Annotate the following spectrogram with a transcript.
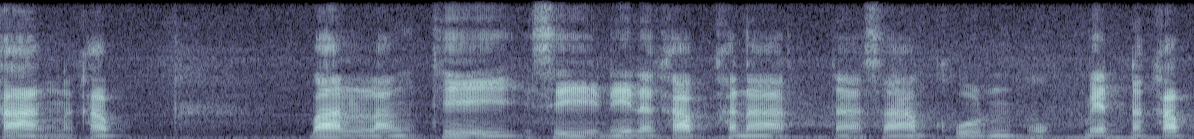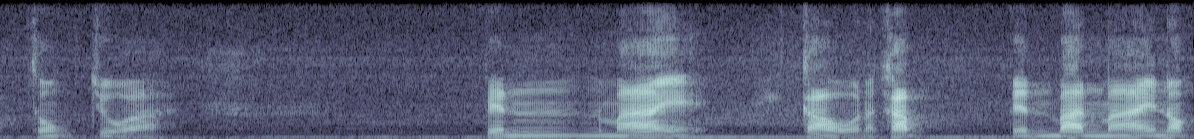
ข้างนะครับ บ้านหลังทีสี่4 นี้นะครับ ขนาดสามคูณหกเมตรนะครับทรงจั่ว เป็นไม้เก่านะครับ เป็นบ้านไม้น็อก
